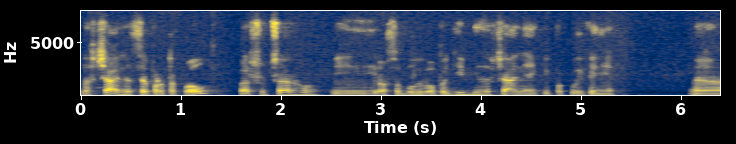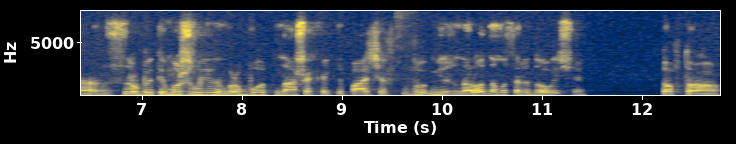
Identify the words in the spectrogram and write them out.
навчання це протокол в першу чергу, і особливо подібні навчання, які покликані е, зробити можливим роботу наших екіпажів в міжнародному середовищі. Тобто,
